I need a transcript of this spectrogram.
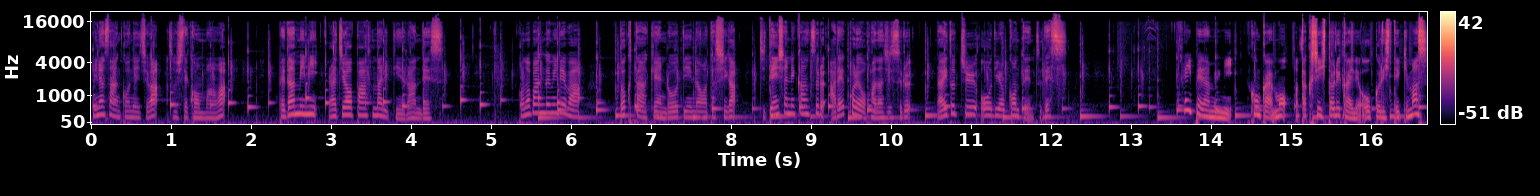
皆さんこんにちは。そしてこんばんは。ペダミミラジオパーソナリティのランです。この番組ではドクター兼ローディーの私が自転車に関するあれこれをお話しするライド中オーディオコンテンツです。はいペダミミ。今回も私一人会でお送りしていきます。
